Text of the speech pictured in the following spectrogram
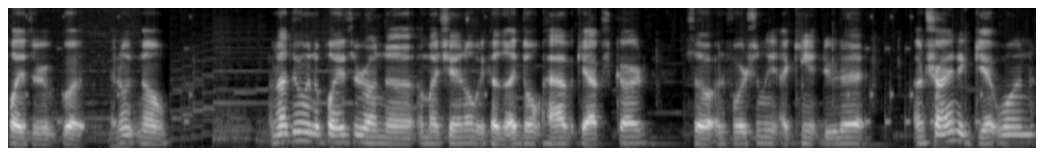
playthrough, but I don't know. I'm not doing the playthrough on, the, on my channel because I don't have a capture card. So unfortunately, I can't do that. I'm trying to get one,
